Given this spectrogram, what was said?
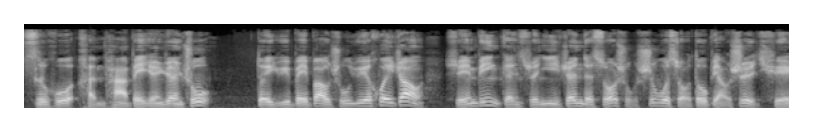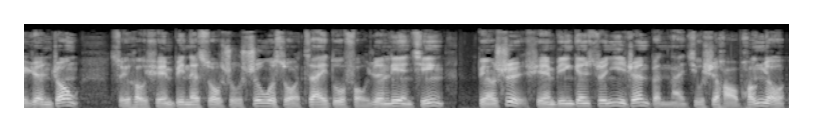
似乎很怕被人认出。对于被爆出约会照，玄彬跟孙艺珍的所属事务所都表示确认中。随后，玄彬的所属事务所再度否认恋情。表示玄彬跟孙艺珍本来就是好朋友，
